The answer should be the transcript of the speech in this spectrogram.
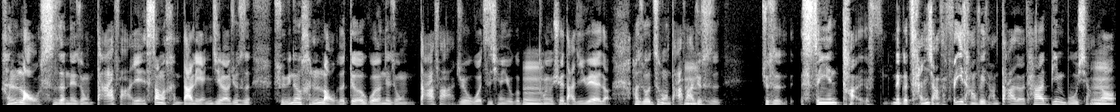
很老式的那种打法，也上了很大年纪了，就是属于那种很老的德国的那种打法。就是我之前有个朋友学打击乐的，他说这种打法就是。就是声音，它那个残响是非常非常大的，他并不想要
